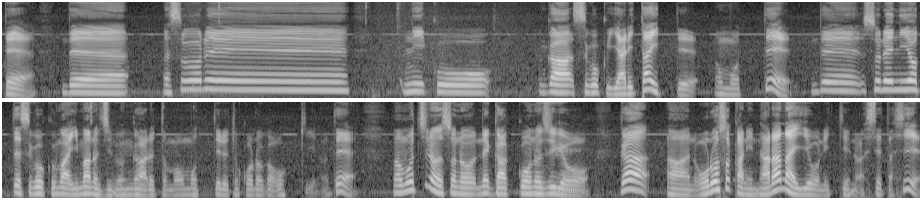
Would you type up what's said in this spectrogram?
てでそれにこうがすごくやりたいって思ってでそれによってすごくまあ今の自分があるとも思ってるところが大きいので、まあ、もちろんそのね学校の授業があのおろそかにならないようにっていうのはしてたし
